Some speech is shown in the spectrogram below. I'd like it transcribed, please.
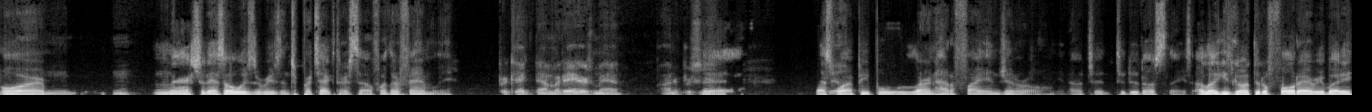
or mm-hmm. Mm, actually that's always the reason to protect herself or their family. Protect them or theirs, man. Hundred percent. Yeah. That's why people learn how to fight in general, you know, to, to do those things. Oh, look, he's going through the folder, everybody.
